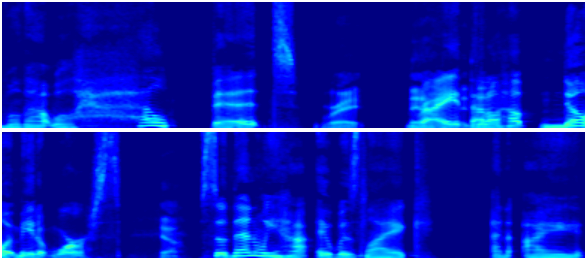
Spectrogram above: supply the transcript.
well, that will help it, right. Yeah, right? That'll didn't. help. No, it made it worse. Yeah. So then we had. It was like, and I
